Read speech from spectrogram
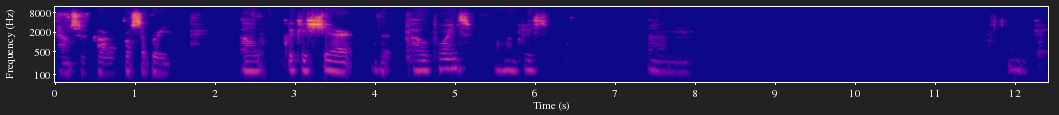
Councillor Carla Ross Sabria. I'll quickly share the PowerPoint. One please. Um, okay.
